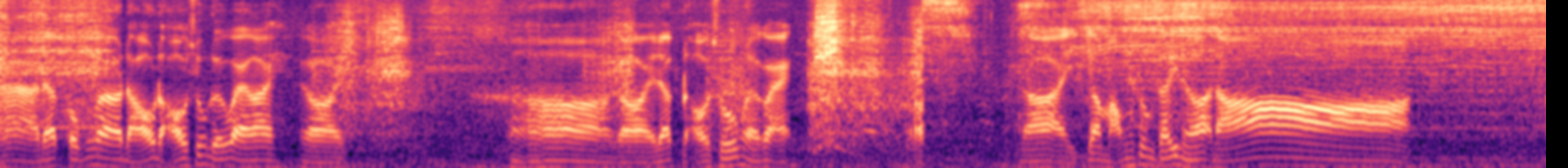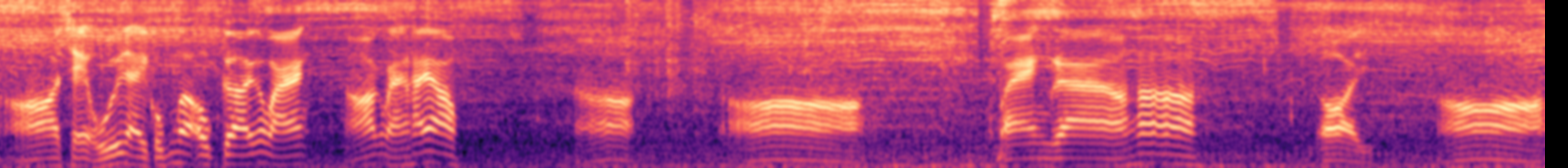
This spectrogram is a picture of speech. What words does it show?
à đất cũng ờ, đổ đổ xuống được các bạn ơi. Rồi. À, rồi đất đổ xuống rồi các bạn. Rồi cho mỏng xuống tí nữa đó. Đó, xe ủi này cũng ờ, ok các bạn. Đó các bạn thấy không? Đó, đó ban ra ha. Rồi à.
